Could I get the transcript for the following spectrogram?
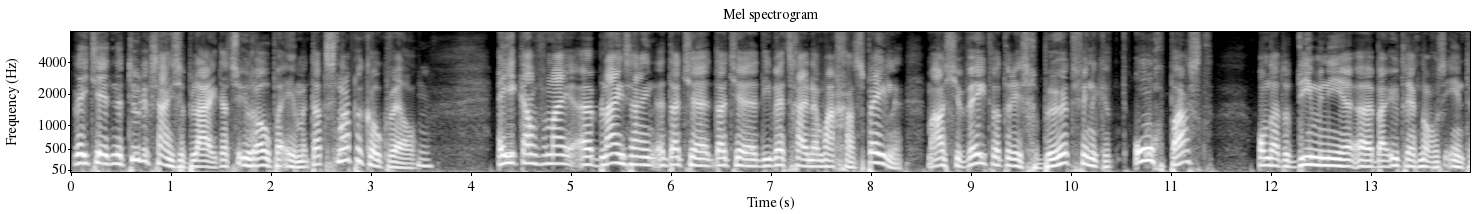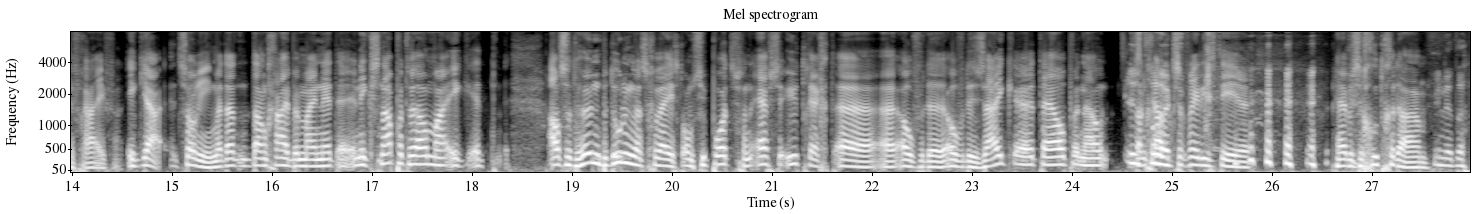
Weet je, natuurlijk zijn ze blij dat ze Europa in. Dat snap ik ook wel. Ja. En je kan voor mij eh, blij zijn eh, dat je, dat je die wedstrijden mag gaan spelen. Maar als je weet wat er is gebeurd, vind ik het ongepast om dat op die manier eh, bij Utrecht nog eens in te wrijven. Ik, ja, sorry, maar dan, dan ga je bij mij net... En ik snap het wel, maar ik, het, als het hun bedoeling was geweest om supporters van FC Utrecht eh, eh, over, de, over de zeik eh, te helpen, nou, Is dan kan ik ze feliciteren. Hebben ze goed gedaan. Inderdaad.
